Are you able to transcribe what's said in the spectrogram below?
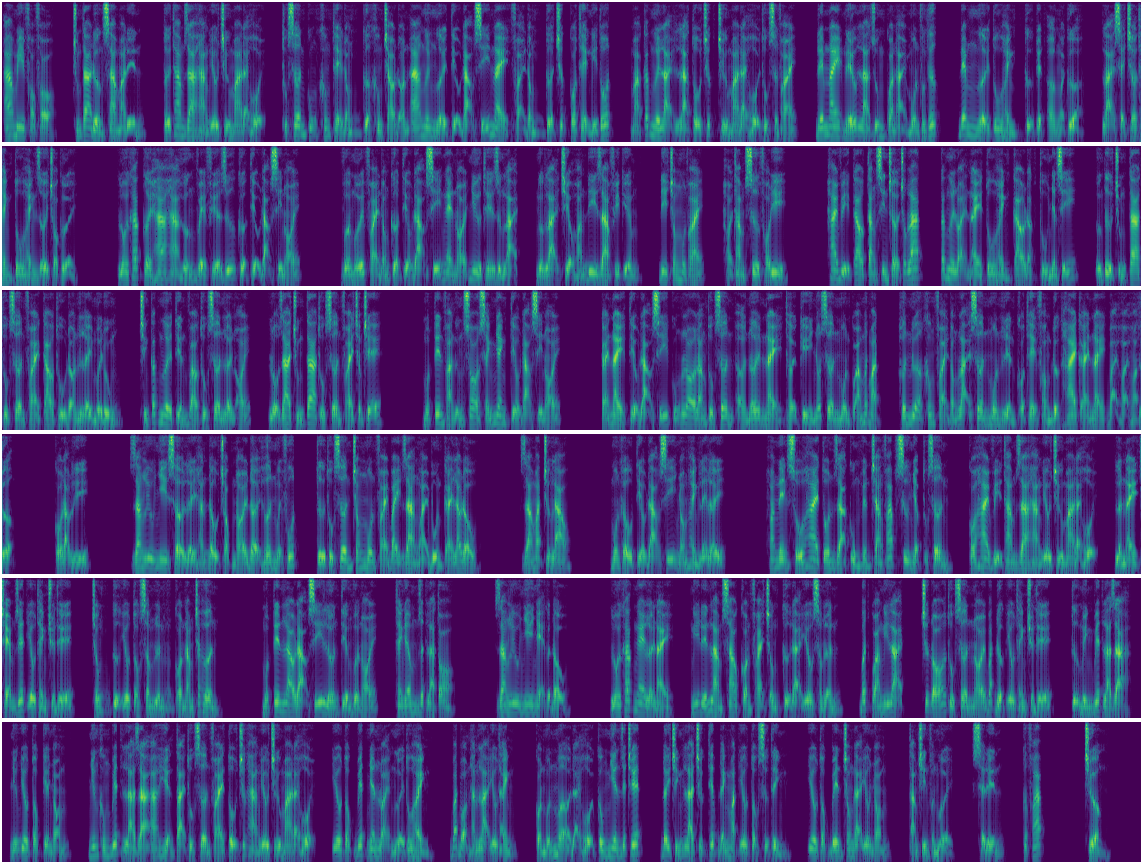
A mi phò phò, chúng ta đường xa mà đến, tới tham gia hàng yêu trừ ma đại hội, thục sơn cũng không thể đóng cửa không chào đón a ngươi người tiểu đạo sĩ này phải đóng cửa trước có thể nghĩ tốt, mà các ngươi lại là tổ chức trừ ma đại hội thục sơn phái, đêm nay nếu là dùng quan hải môn phương thức, đem người tu hành cự tuyệt ở ngoài cửa lại sẽ trở thành tu hành giới cho cười. Lôi khắc cười ha hả hướng về phía giữ cửa tiểu đạo sĩ nói. Vừa mới phải đóng cửa tiểu đạo sĩ nghe nói như thế dừng lại, ngược lại triệu hắn đi ra phi kiếm, đi trong môn phái, hỏi thăm sư phó đi. Hai vị cao tăng xin chờ chốc lát, các ngươi loại này tu hành cao đặc thù nhân sĩ, ứng từ chúng ta thuộc sơn phái cao thủ đón lấy mới đúng, chính các ngươi tiến vào thuộc sơn lời nói, lộ ra chúng ta thuộc sơn phái chậm trễ. Một tên phản ứng so sánh nhanh tiểu đạo sĩ nói. Cái này tiểu đạo sĩ cũng lo lắng thuộc sơn ở nơi này thời kỳ nhốt sơn môn quá mất mặt, hơn nữa không phải đóng lại sơn môn liền có thể phòng được hai cái này bại hoại hòa thượng có đạo lý. Giang lưu nhi sở lấy hắn đầu chọc nói đợi hơn mười phút, từ thục sơn trong môn phái bay ra ngoài bốn cái lao đầu. Ra mắt trưởng lão. Môn khẩu tiểu đạo sĩ nhóm hành lễ lấy. Hoan nên số hai tôn giả cùng huyền trang pháp sư nhập thục sơn, có hai vị tham gia hàng yêu trừ ma đại hội, lần này chém giết yêu thánh truyền thế, chống cự yêu tộc xâm lấn có năm chắc hơn. Một tên lao đạo sĩ lớn tiếng vừa nói, thanh âm rất là to. Giang lưu nhi nhẹ gật đầu. Lôi khắc nghe lời này, nghĩ đến làm sao còn phải chống cự đại yêu xâm lấn, bất quá nghĩ lại, trước đó thục sơn nói bắt được yêu thánh truyền thế, tự mình biết là giả, những yêu tộc kia nhóm nhưng không biết là giả a hiện tại thuộc sơn phái tổ chức hàng yêu trừ ma đại hội, yêu tộc biết nhân loại người tu hành, bắt bọn hắn lại yêu thánh, còn muốn mở đại hội công nhân giết chết, đây chính là trực tiếp đánh mặt yêu tộc sự tình, yêu tộc bên trong đại yêu nhóm, tám chín phần mười, sẽ đến cấp pháp. Trường.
